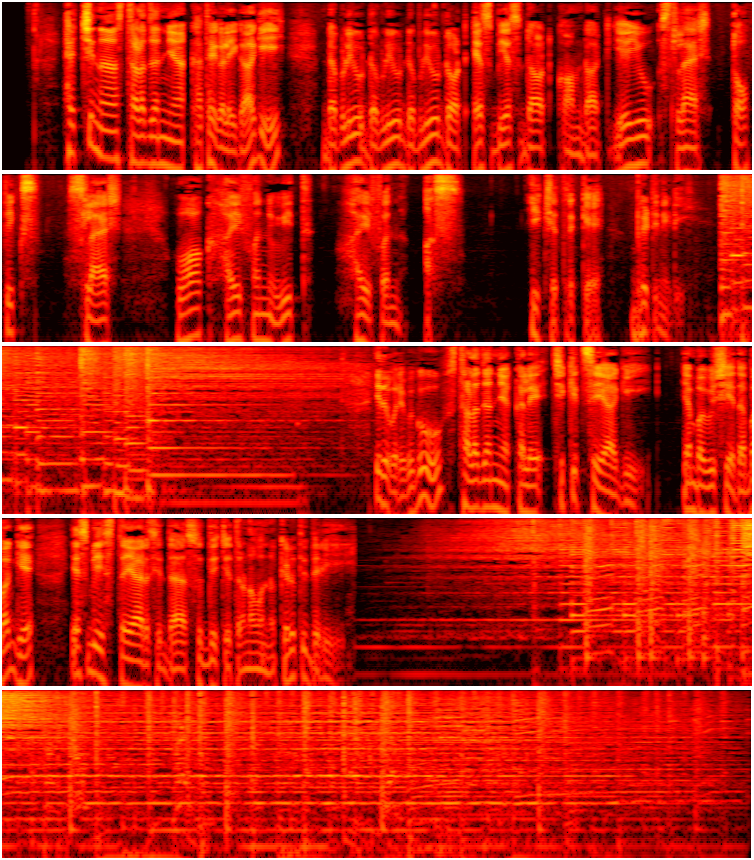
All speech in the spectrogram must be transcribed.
ಹೆಚ್ಚಿನ ಸ್ಥಳಜನ್ಯ ಕಥೆಗಳಿಗಾಗಿ W W W dot S B S dot com dot AU slash topics slash walk hyphen with hyphen us ಈ ಕ್ಷೇತ್ರಕ್ಕೆ ಭೇಟಿ ನೀಡಿ. ಇದುವರೆಗೂ ಸ್ಥಳಜನ್ಯ ಕಲೆ ಚಿಕಿತ್ಸೆಯಾಗಿ ಎಂಬ ವಿಷಯದ ಬಗ್ಗೆ ಎಸ್ಬಿಎಸ್ ತಯಾರಿಸಿದ್ದ ಸುದ್ದಿ ಚಿತ್ರಣವನ್ನು ಕೇಳುತ್ತಿದ್ದಿರಿ.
